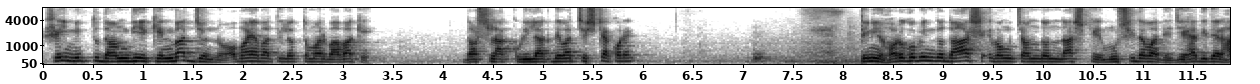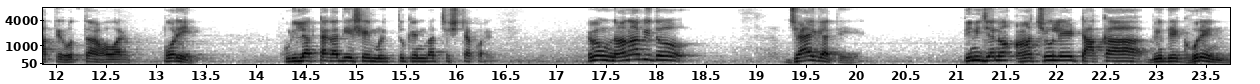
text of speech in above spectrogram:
সেই মৃত্যু দাম দিয়ে কেনবার জন্য অভয়া বা তিলোত্তমার বাবাকে দশ লাখ, কুড়ি লাখ দেওয়ার চেষ্টা করেন। তিনি হরগোবিন্দ দাস এবং চন্দন দাসকে মুর্শিদাবাদে জেহাদিদের হাতে হত্যা হওয়ার পরে কুড়ি লাখ টাকা দিয়ে সেই মৃত্যু কেনবার চেষ্টা করেন। এবং নানাবিধ জায়গাতে তিনি যেন আঁচলে টাকা বেঁধে ঘোরেন।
